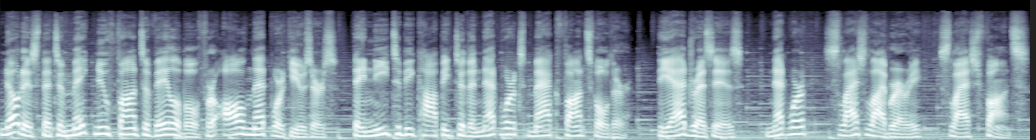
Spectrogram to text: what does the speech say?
Notice that to make new fonts available for all network users, they need to be copied to the network's Mac fonts folder. The address is network slash library slash fonts.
